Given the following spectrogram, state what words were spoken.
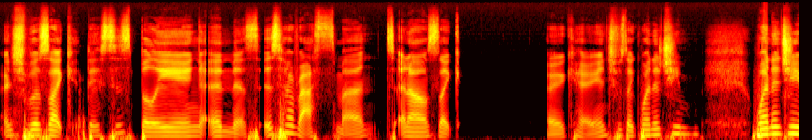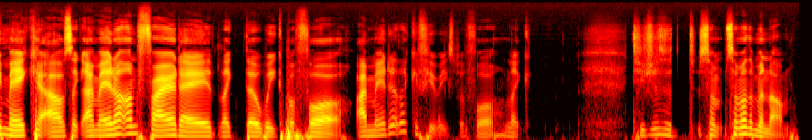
And she was like, This is bullying and this is harassment. And I was like, Okay. And she was like, When did you, when did you make it? I was like, I made it on Friday, like the week before. I made it like a few weeks before. Like, teachers, are, some some of them are numb,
